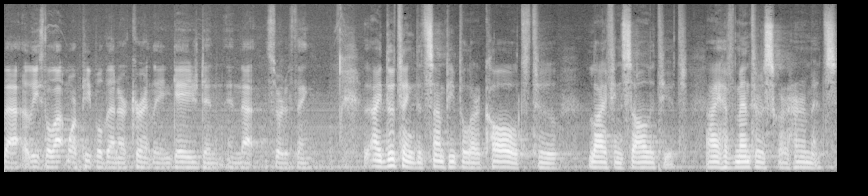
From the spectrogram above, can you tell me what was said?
that, at least a lot more people than are currently engaged in, in that sort of thing? I do think that some people are called to life in solitude. I have mentors who are hermits.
